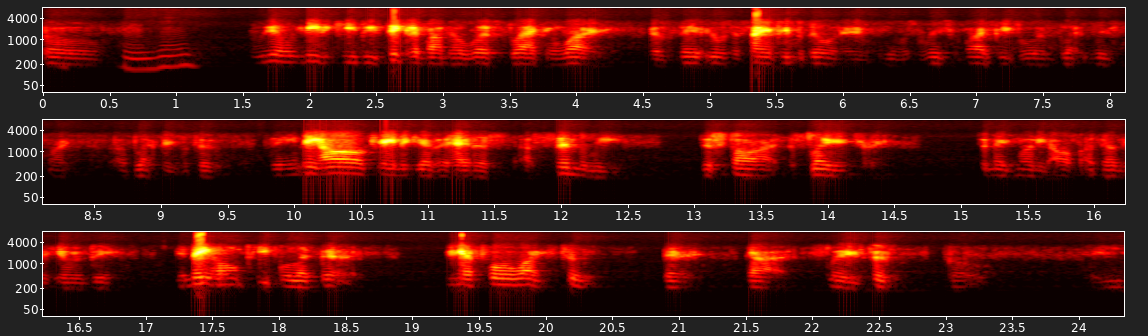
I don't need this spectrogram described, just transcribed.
So Mm-hmm. We don't need to keep be thinking about no what's black and white because it was the same people doing it. It was rich white people and black rich white uh, black people too. They, they all came together had a assembly to start the slave trade to make money off another human being. And they own people like that. You have poor whites too that got slaves too. So you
